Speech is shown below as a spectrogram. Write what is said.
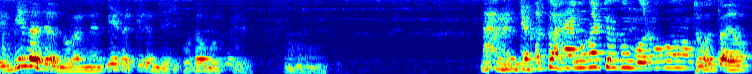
냄비에다 저 노란 냄비에다 끼면 되지 보다 못 끼. 음. 나는 저것도 해먹을 줄도 모르고 저것도요.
